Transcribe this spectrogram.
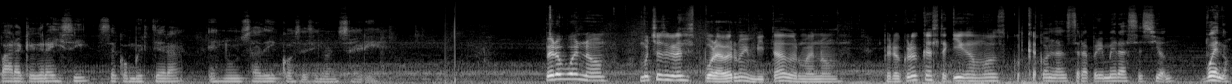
para que Gracie se convirtiera en un sádico asesino en serie. Pero bueno, muchas gracias por haberme invitado, hermano. Pero creo que hasta aquí llegamos con... con nuestra primera sesión. Bueno,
